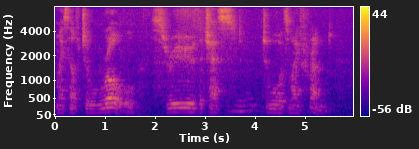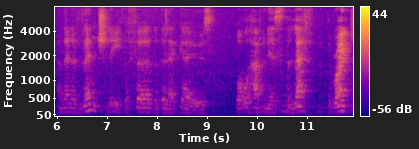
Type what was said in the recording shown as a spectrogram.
myself to roll through the chest towards my front and then eventually the further the leg goes what will happen is the left the right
